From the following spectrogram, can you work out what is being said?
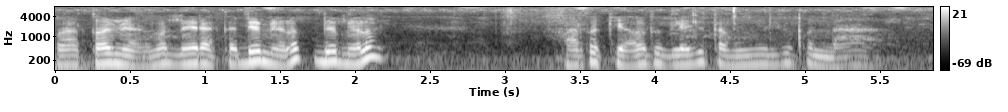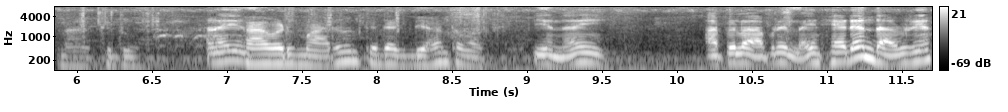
પા તોય મહેનત નહીં રાખતા. બે મેલો બે મેલો મારે તો કહેવા તો લેજો તમે મેળજો પણ ના ના કીધું. અને એ- આ વળી માર્યો ને તે દેખ દેહ તમારે એ નહીં. આ પેલો આપણે લઈને હેડે ને દારૂ રે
